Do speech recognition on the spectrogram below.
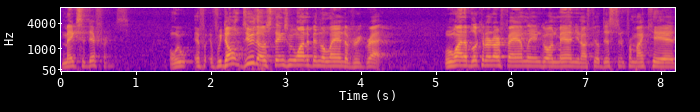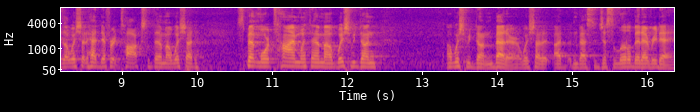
makes a difference. We, if, if we don't do those things, we wind up in the land of regret. We wind up looking at our family and going, man, you know, I feel distant from my kids. I wish I'd had different talks with them. I wish I'd spent more time with them. I wish we'd done, I wish we'd done better. I wish I'd, I'd invested just a little bit every day.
